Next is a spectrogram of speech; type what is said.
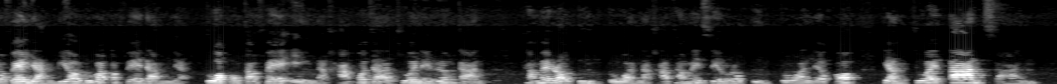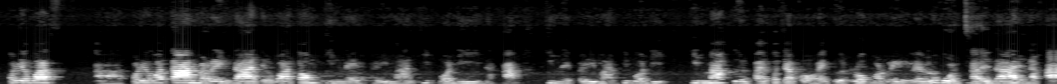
กาแฟอย่างเดียวหรือว่ากาแฟดำเนี่ยตัวของกาแฟเองนะคะ ก็จะช่วยในเรื่องการทำให้เราตื่นตัวนะคะทำให้เซลล์เราตื่นตัว แล้วก็ยังช่วยต้านสารเขาเรียกว่าอ่าเขาเรียกว่าต้านมะเร็งได้ แต่ว่าต้องกินในปริมาณที่พอดีนะคะ กินในปริมาณที่พอดี กินมากเกินไปก็จะก่อให้เกิดโรคมะเร็งและโรคหัวใจได้นะคะ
